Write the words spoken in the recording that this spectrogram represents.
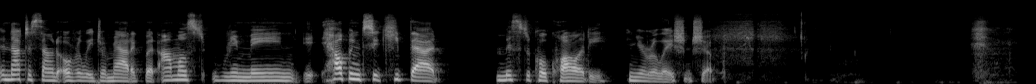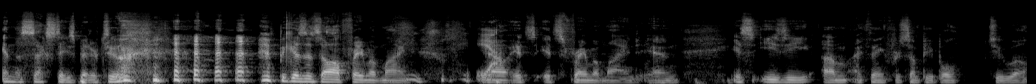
not to sound overly dramatic, but almost remain helping to keep that mystical quality in your relationship. And the sex stays better too, because it's all frame of mind. Yeah, you know, it's it's frame of mind, and it's easy, um, I think, for some people to, uh,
